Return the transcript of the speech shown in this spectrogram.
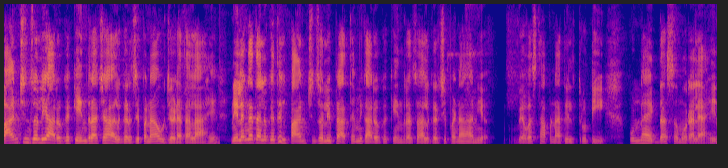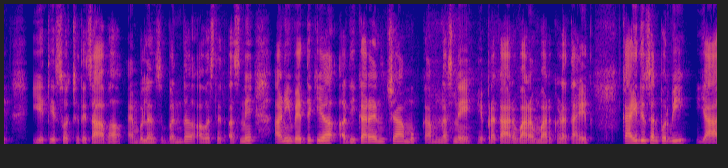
पानचिंचोली आरोग्य केंद्राच्या अलगर्जीपणा उजेडात आला आहे. निलंगा तालुक्यातील पानचिंचोली प्राथमिक आरोग्य केंद्राचा अलगर्जीपणा आणि व्यवस्थापनातील त्रुटी पुन्हा एकदा समोर आल्या आहेत. येथे स्वच्छतेचा अभाव ॲम्ब्युलन्स बंद अवस्थेत असणे आणि वैद्यकीय अधिकाऱ्यांच्या मुक्काम नसणे हे प्रकार वारंवार घडत आहेत. काही दिवसांपूर्वी या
